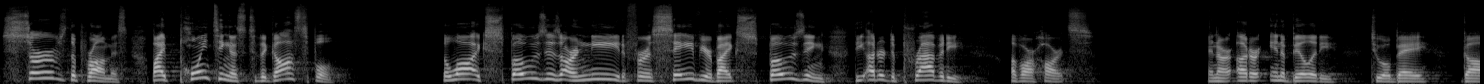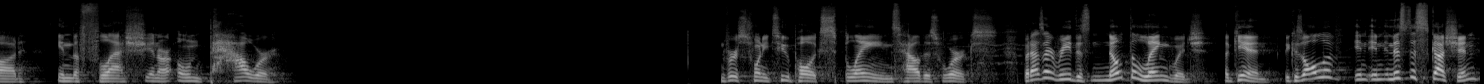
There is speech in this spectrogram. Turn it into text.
serves the promise by pointing us to the gospel. The law exposes our need for a Savior by exposing the utter depravity of our hearts. and our utter inability to obey God in the flesh, in our own power. In verse 22, Paul explains how this works. But as I read this, note the language again, because all of, in, in, in this discussion,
